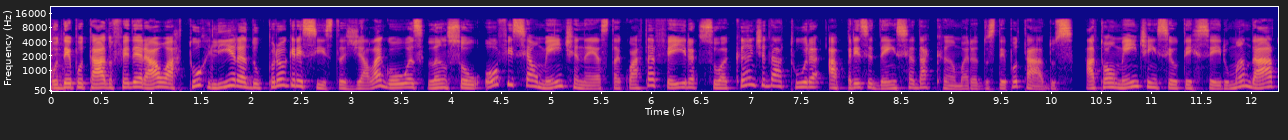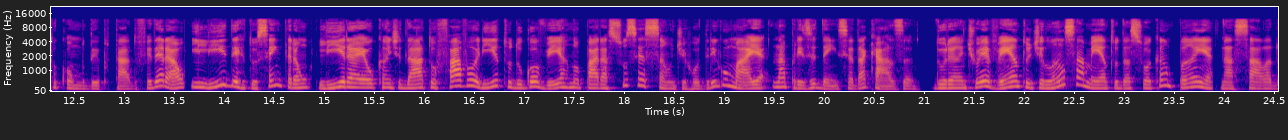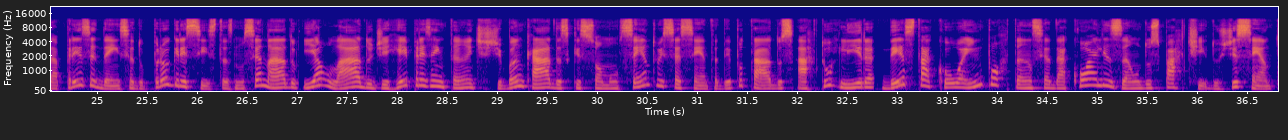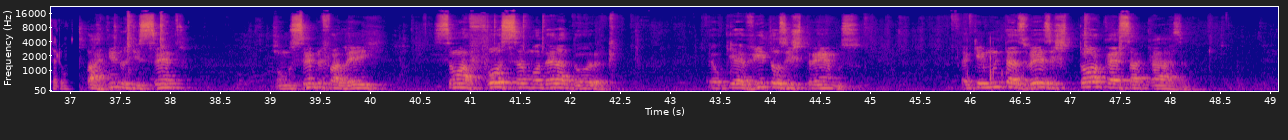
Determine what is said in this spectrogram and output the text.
O deputado federal Arthur Lira, do Progressistas de Alagoas, lançou oficialmente nesta quarta-feira sua candidatura à presidência da Câmara dos Deputados. Atualmente em seu terceiro mandato como deputado federal e líder do Centrão, Lira é o candidato favorito do governo para a sucessão de Rodrigo Maia na presidência da Casa. Durante o evento de lançamento da sua campanha na sala da presidência do Progressistas no Senado e ao lado de representantes de bancadas que somam 160 deputados, Arthur Lira destacou a importância da coalizão dos partidos de centro. Os partidos de centro, como sempre falei, são a força moderadora. É o que evita os extremos. É quem muitas vezes toca essa casa.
